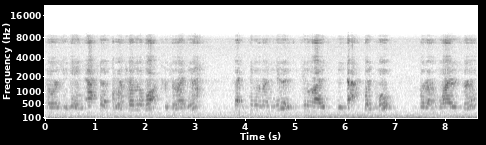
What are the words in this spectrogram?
in order to gain access to our terminal blocks, which are right here. Second thing we're going to do is utilize the back plate hole, put our wires through.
